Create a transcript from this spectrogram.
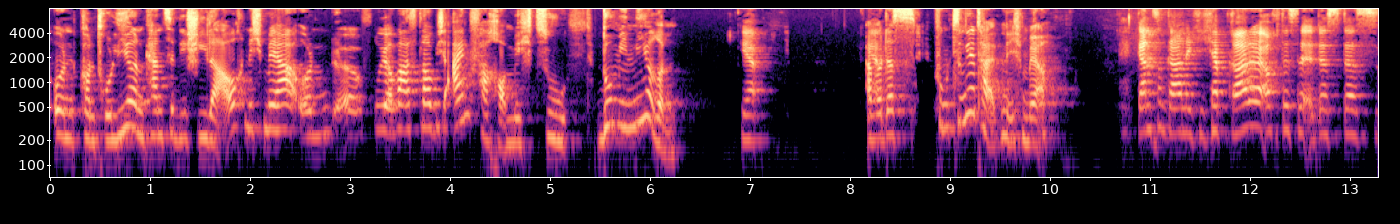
und kontrollieren kannst du die Schiele auch nicht mehr und äh, früher war es, glaube ich, einfacher, mich zu dominieren. Ja. Aber ja. das funktioniert halt nicht mehr. Ganz und gar nicht. Ich habe gerade auch das, das, das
